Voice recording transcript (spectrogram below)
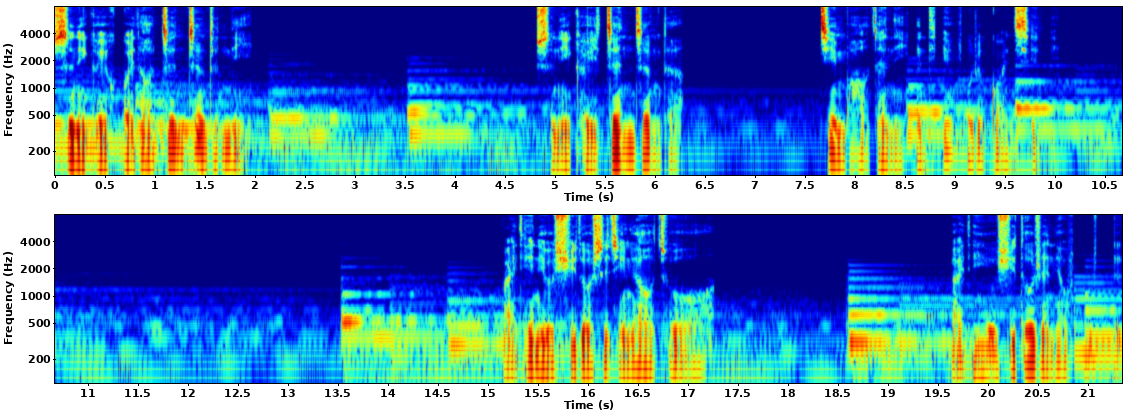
使你可以回到真正的你。使你可以真正的浸泡在你跟天父的关系里。白天有许多事情要做，白天有许多人要服侍，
